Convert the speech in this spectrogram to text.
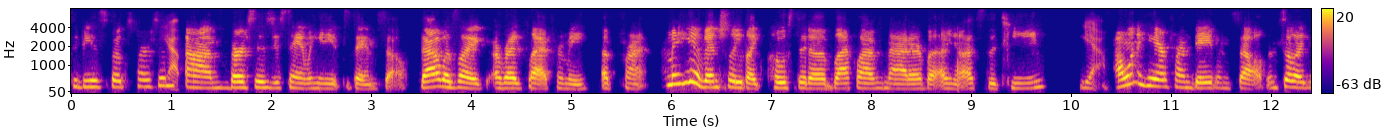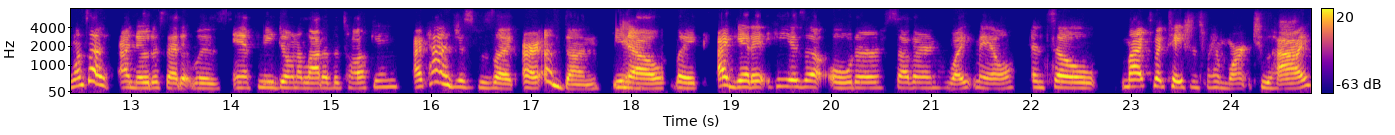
to be his spokesperson yep. um, versus just saying what he needed to say himself. That was like a red flag for me up front. I mean he eventually like posted a black lives matter but you know that's the team yeah. I want to hear from Dave himself. And so like once I, I noticed that it was Anthony doing a lot of the talking, I kind of just was like, all right, I'm done. You yeah. know, like I get it. He is an older southern white male. And so my expectations for him weren't too high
